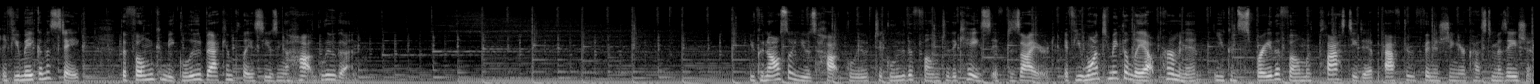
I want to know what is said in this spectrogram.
If you make a mistake, the foam can be glued back in place using a hot glue gun. You can also use hot glue to glue the foam to the case if desired. If you want to make the layout permanent, you can spray the foam with Plasti-Dip after finishing your customization.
